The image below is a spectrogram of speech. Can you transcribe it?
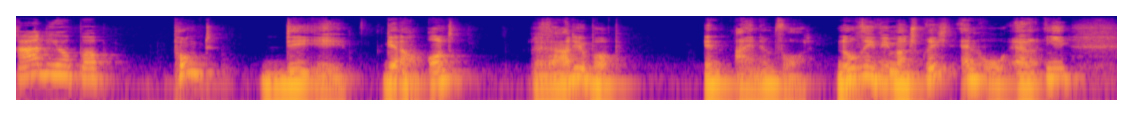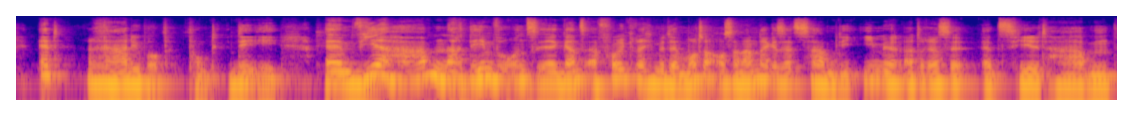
Radio Bob. .de. Genau. Und Radio Bob in einem Wort. Nori, wie man spricht, N-O-R-I, at radiobob.de. Ähm, wir haben, nachdem wir uns äh, ganz erfolgreich mit der Motte auseinandergesetzt haben, die E-Mail-Adresse erzählt haben,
